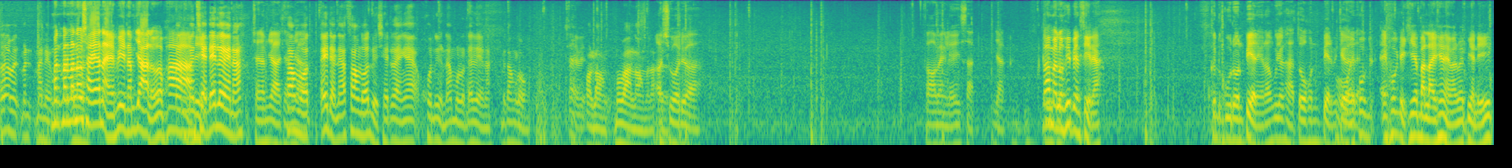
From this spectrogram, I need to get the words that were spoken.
เออมันมันมันมันมันมันต้องใช้อันไหนพี่น้ำยาหรือว่าผ้ามันมันพี่เช็ดได้เลยนะใช้น้ำยาใช้ซ่อมน้ำรยาถเอ้ยเดี๋ยวนี้ซ่อมรถหรือเช็ดอะไรเงี้ยคนอื่นนั่งบนรถได้เลยนะไม่ต้องลงใช่พี่พอลองเมื่อวานลองมาแล้วเอาชัวร์ดีกว่า เฝ้าแม่งเลยไอ้สัตว์อยากแล้วทำไมรถพี่เป็นสีนะก็กูโดนเปลี่ยนอย่างนั้นกูยังหาตัวคนเปลี่ยนไม่เจอเลยโอ้ยพวกไอ้พวกเด็กที่บันไลที่ไหนมันไปเปลี่ยนอีก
